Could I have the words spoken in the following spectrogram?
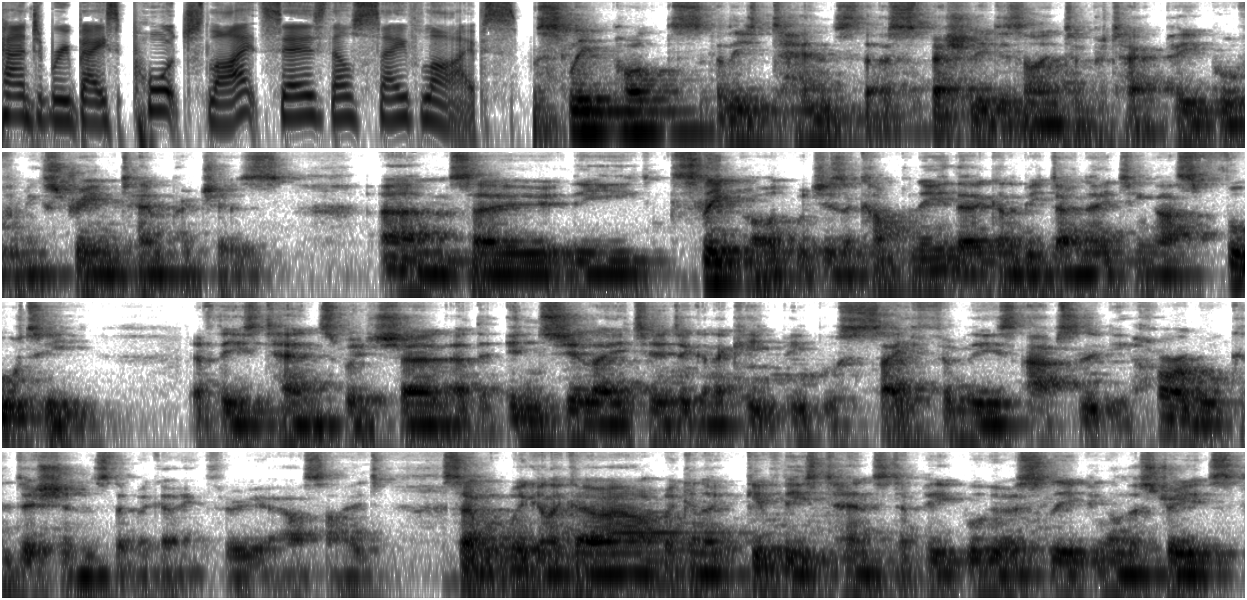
Canterbury based Porchlight says they'll save lives. Sleep pods are these tents that are specially designed to protect people from extreme temperatures. Um, so the Sleep Pod, which is a company, they're going to be donating us 40 of these tents, which are insulated, are going to keep people safe from these absolutely horrible conditions that we're going through outside. So we're going to go out, we're going to give these tents to people who are sleeping on the streets,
